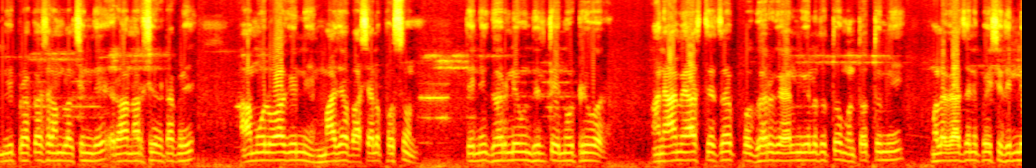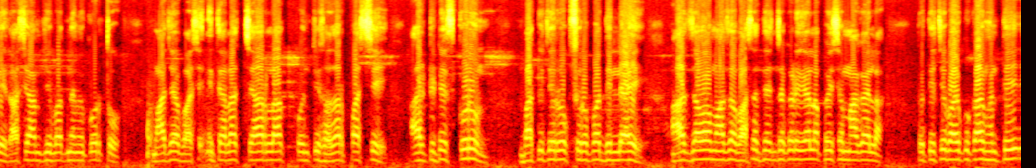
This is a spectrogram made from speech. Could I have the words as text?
मी प्रकाश रामलाल शिंदे राहणार टाकळे अमोल वाघ यांनी माझ्या भाषाला फसून त्यांनी घर लिहून दिलते नोटरीवर. आणि आम्ही आज त्याचं प- घर घ्यायला गेलो तर तो म्हणतो तुम्ही मला व्याजाने पैसे दिलेत अशी आमची बदनामी करतो. माझ्या भाषेने त्याला चार लाख पंचवीस हजार पाचशे आर टी टेस्ट करून बाकीचे रोख स्वरूपात दिले आहे. आज जेव्हा माझा भाषा त्यांच्याकडे गेला पैसे मागायला तर त्याची बायको काय म्हणते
